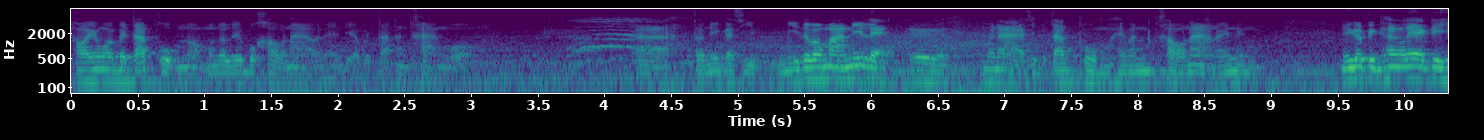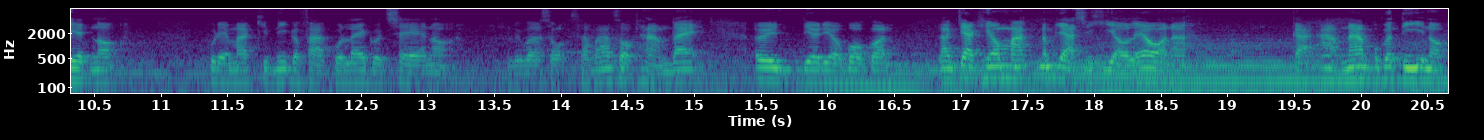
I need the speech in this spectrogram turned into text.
เขายังมันไปตัดผมเนาะมันก็เลยบ่เข้าหน้าไปเลยเดี๋ยวไปตัดทางข้างๆออกอ่าตอนนี้ก็สิมีแต่ประมาณนี้แหละเออเมื่อหน้าสิไปตัดผมให้มันเข้าหน้าหน่อยหนึง นี่ก็เป็นครั้งแรกที่เฮ็ดเนาะผู้ใดมาคลิปนี้ก็ฝากกดไลค์กดแชร์เนาะหรือว่าสามารถสอบถามได้ เอ้ยเดี๋ยวเดี๋ยวบอกก่อน หลังจากที่เรามักน้ำยาสีเขียวแล้วนะกะอาบน้ำปกติเนาะ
